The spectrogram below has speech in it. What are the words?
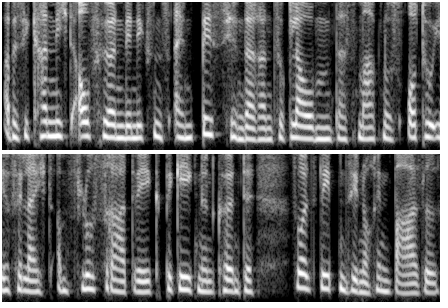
aber sie kann nicht aufhören, wenigstens ein bisschen daran zu glauben, dass Magnus Otto ihr vielleicht am Flussradweg begegnen könnte, so als lebten sie noch in Basel.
